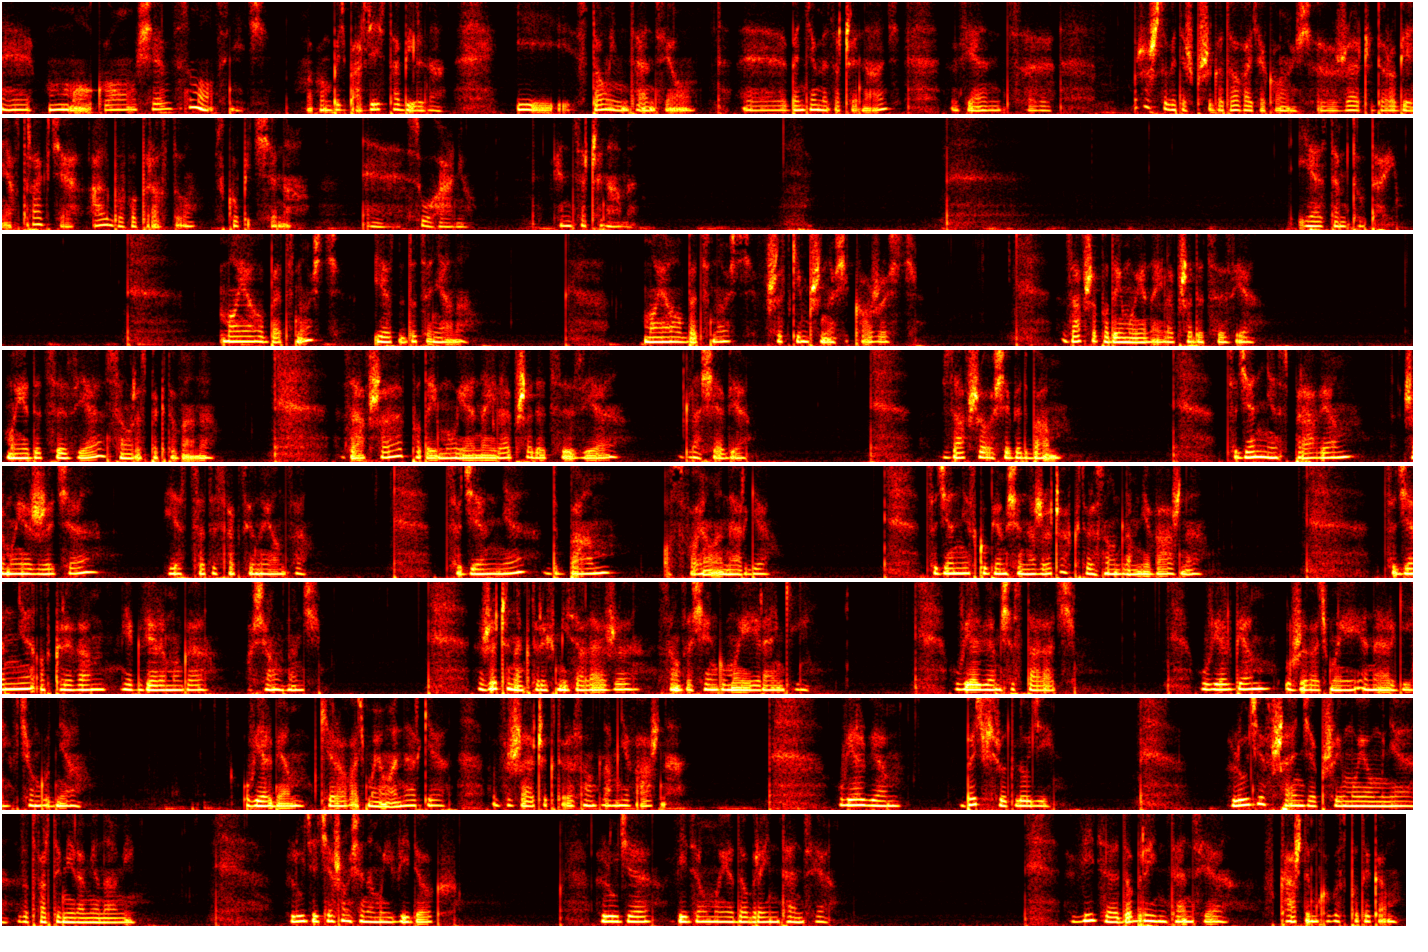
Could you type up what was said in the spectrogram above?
e, mogą się wzmocnić, mogą być bardziej stabilne. I z tą intencją e, będziemy zaczynać, więc e, możesz sobie też przygotować jakąś rzecz do robienia w trakcie, albo po prostu skupić się na słuchaniu. Więc zaczynamy. Jestem tutaj. Moja obecność jest doceniana. Moja obecność wszystkim przynosi korzyść. Zawsze podejmuję najlepsze decyzje. Moje decyzje są respektowane. Zawsze podejmuję najlepsze decyzje dla siebie. Zawsze o siebie dbam. Codziennie sprawiam, że moje życie jest satysfakcjonujące. Codziennie dbam o swoją energię. Codziennie skupiam się na rzeczach, które są dla mnie ważne. Codziennie odkrywam, jak wiele mogę osiągnąć. Rzeczy, na których mi zależy, są w zasięgu mojej ręki. Uwielbiam się starać. Uwielbiam używać mojej energii w ciągu dnia. Uwielbiam kierować moją energię w rzeczy, które są dla mnie ważne. Uwielbiam być wśród ludzi. Ludzie wszędzie przyjmują mnie z otwartymi ramionami. Ludzie cieszą się na mój widok. Ludzie widzą moje dobre intencje. Widzę dobre intencje w każdym, kogo spotykam.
